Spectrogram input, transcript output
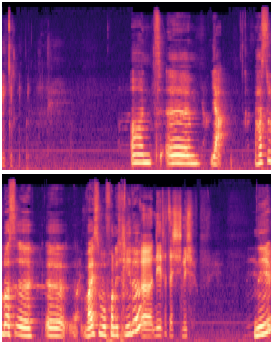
Und ähm, ja. Hast du das, äh, äh, weißt du, wovon ich rede? Äh, nee, tatsächlich nicht. Nee,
